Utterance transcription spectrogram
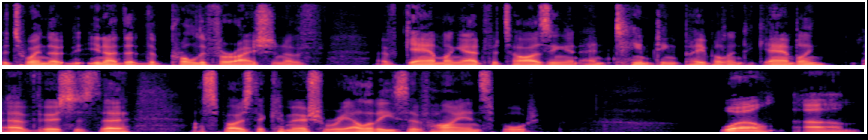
between the you know the, the proliferation of of gambling advertising and, and tempting people into gambling uh, versus the, I suppose, the commercial realities of high end sport? Well, um,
